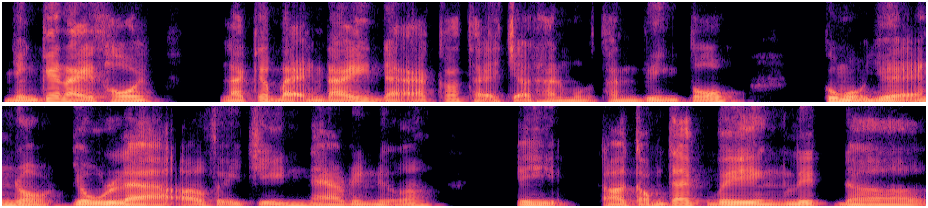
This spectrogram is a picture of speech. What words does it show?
những cái này thôi là các bạn đấy đã có thể trở thành một thành viên tốt của một dự án rồi. Dù là ở vị trí nào đi nữa, thì ở cộng tác viên, leader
